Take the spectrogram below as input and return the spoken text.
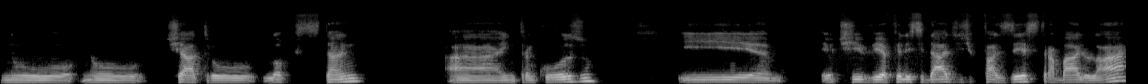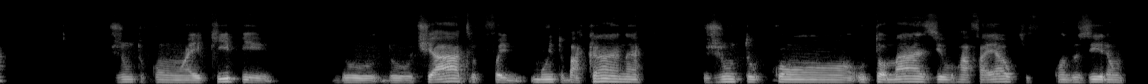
no, no Teatro Loxtan, em Trancoso, e eu tive a felicidade de fazer esse trabalho lá, junto com a equipe do, do teatro, que foi muito bacana, junto com o Tomás e o Rafael, que conduziram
